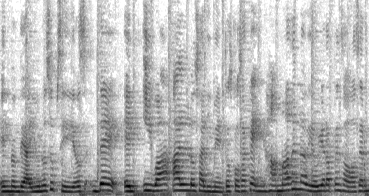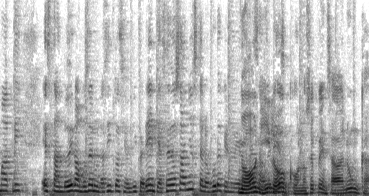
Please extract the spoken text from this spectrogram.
en donde hay unos subsidios de el iba a los alimentos, cosa que jamás en la vida hubiera pensado hacer Macri estando, digamos, en una situación diferente. Hace dos años te lo juro que no hubiera No, ni loco, no se pensaba nunca.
